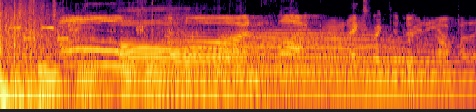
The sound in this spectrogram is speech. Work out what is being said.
Oh, come on. Fuck. I expect him to jump.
